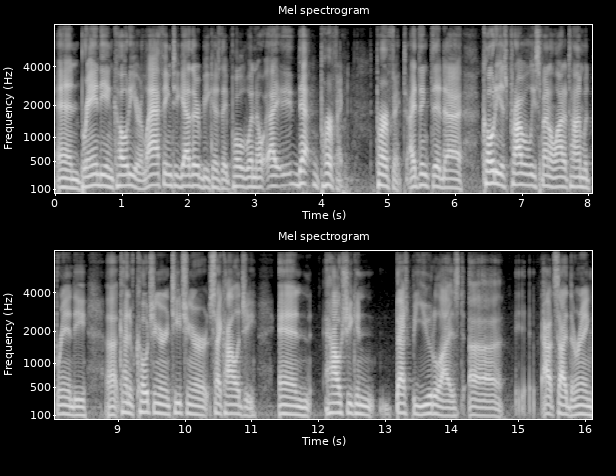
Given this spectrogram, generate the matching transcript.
and Brandi and Cody are laughing together because they pulled one. I, that perfect. Perfect. I think that uh, Cody has probably spent a lot of time with Brandi, uh, kind of coaching her and teaching her psychology and how she can best be utilized uh, outside the ring.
